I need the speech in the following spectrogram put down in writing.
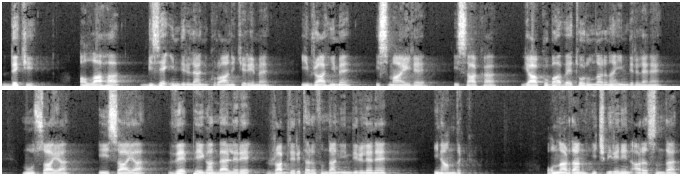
De ki, Allah'a bize indirilen Kur'an-ı Kerim'e, İbrahim'e, İsmail'e, İshak'a, Yakub'a ve torunlarına indirilene, Musa'ya, İsa'ya ve peygamberlere Rableri tarafından indirilene inandık. Onlardan hiçbirinin arasında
